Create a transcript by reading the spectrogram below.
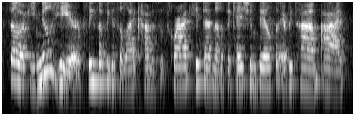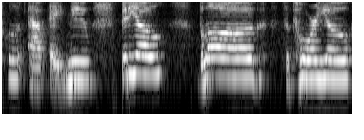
So if you're new here please don't forget to like comment subscribe hit that notification bell so every time i put out a new video vlog tutorial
